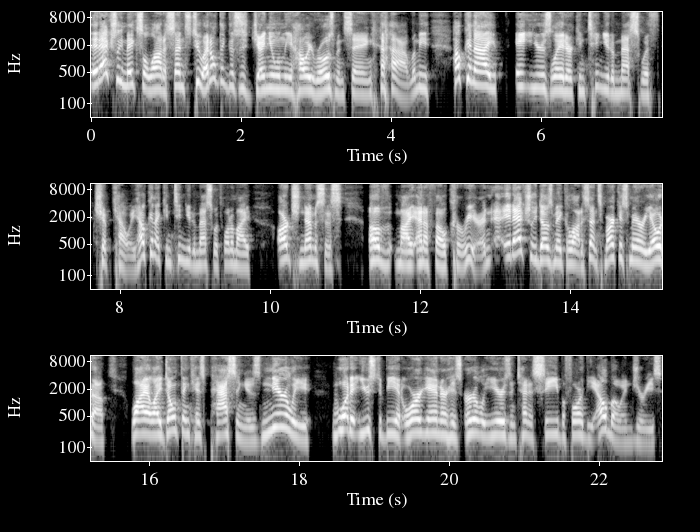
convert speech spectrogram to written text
it actually makes a lot of sense too. I don't think this is genuinely Howie Roseman saying, let me, how can I eight years later continue to mess with Chip Kelly? How can I continue to mess with one of my arch nemesis of my NFL career? And it actually does make a lot of sense. Marcus Mariota while I don't think his passing is nearly what it used to be at Oregon or his early years in Tennessee before the elbow injuries,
